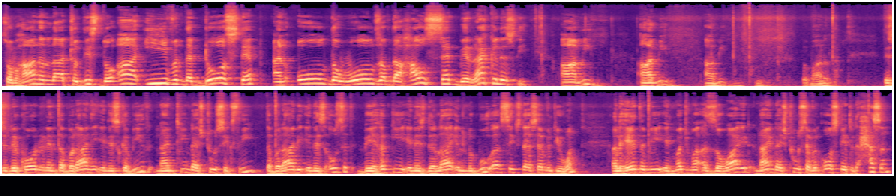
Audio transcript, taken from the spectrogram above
Subhanallah, to this dua, even the doorstep and all the walls of the house said miraculously, Ameen, Ameen, Ameen. Subhanallah. This is recorded in Tabarani in his Kabir 19-263, Tabarani in his Awsat, Bayhaqi in his Dalai al Nubu'a 6-71, Al-Haythami in Majma al-Zawaid 9-270 stated Hassan,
